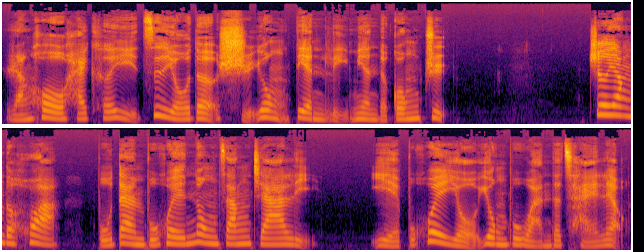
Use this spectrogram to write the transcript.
然后还可以自由的使用店里面的工具。这样的话，不但不会弄脏家里。也不会有用不完的材料。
